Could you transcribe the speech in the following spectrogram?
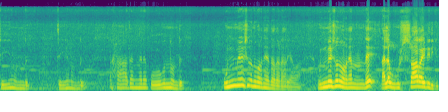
ചെയ്യുന്നുണ്ട് ചെയ്യണുണ്ട്. അതങ്ങനെ പോകുന്നുണ്ട്. ഉന്മേഷം എന്ന് പറഞ്ഞാൽ എന്താ തടാ അറിയാവാ ഉന്മേഷം എന്ന് പറഞ്ഞാൽ ദേ നല്ല ഉഷാറായിട്ടിരിക്കും.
